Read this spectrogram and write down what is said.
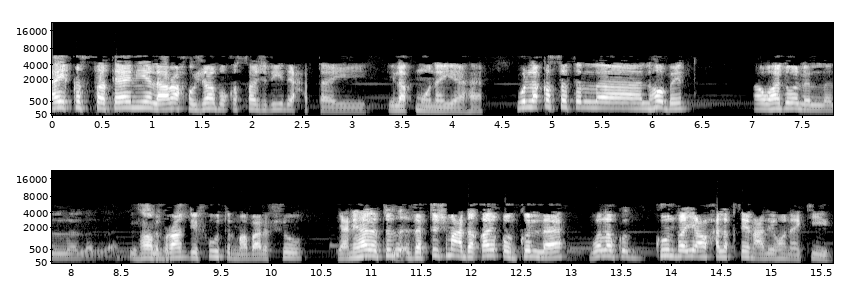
أي قصة تانية لا راحوا جابوا قصة جديدة حتى يلقمونا إياها. ولا قصة ال- الهوبيت أو هدول. البراندي فوت ما بعرف شو. يعني هذا بتز... إذا بتجمع دقائقهم كلها والله بك- بكون ضيعوا حلقتين عليهم أكيد.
